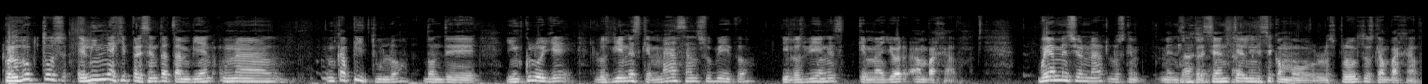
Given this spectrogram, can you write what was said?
Productos, el INEGI presenta también una un capítulo donde incluye los bienes que más han subido y los bienes que mayor han bajado. Voy a mencionar los que me presente el índice como los productos que han bajado.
